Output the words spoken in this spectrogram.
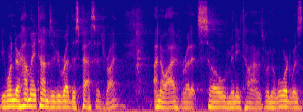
You wonder how many times have you read this passage, right? I know I've read it so many times. When the Lord was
